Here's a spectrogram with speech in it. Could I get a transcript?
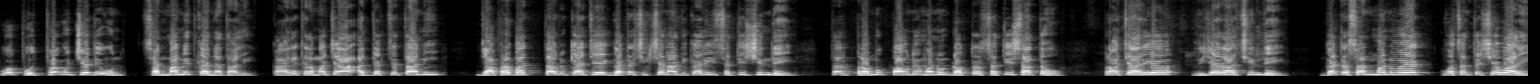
व पुष्पगुच्छ देऊन सन्मानित करण्यात आले. कार्यक्रमाच्या अध्यक्षस्थानी जाफराबाद तालुक्याचे गट शिक्षणाधिकारी सतीश शिंदे तर प्रमुख पाहुणे म्हणून डॉक्टर सतीश सातव प्राचार्य विजयराज शिंदे गट समन्वयक वसंत शेवाळे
